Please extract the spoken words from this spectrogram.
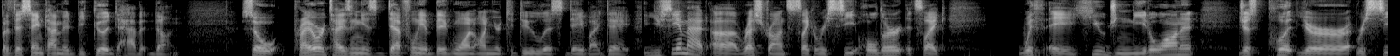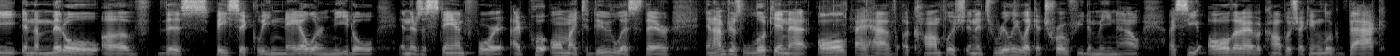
but at the same time it'd be good to have it done. So prioritizing is definitely a big one on your to-do list day by day. You see them at uh, restaurants it's like a receipt holder. It's like with a huge needle on it just put your receipt in the middle of this basically nail or needle and there's a stand for it. I put all my to-do lists there and I'm just looking at all I have accomplished and it's really like a trophy to me now. I see all that I have accomplished. I can look back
